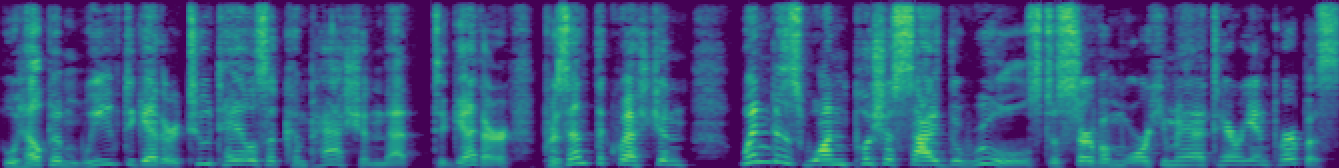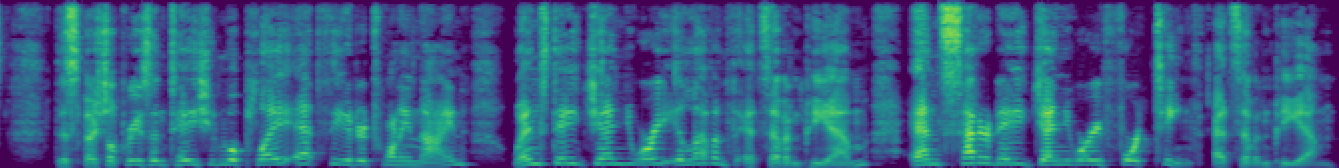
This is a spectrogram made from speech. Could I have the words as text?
who help him weave together two tales of compassion that, together, present the question when does one push aside the rules to serve a more humanitarian purpose? This special presentation will play at Theater 29 Wednesday, January 11th at 7 p.m. and Saturday, January 14th at 7 p.m.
